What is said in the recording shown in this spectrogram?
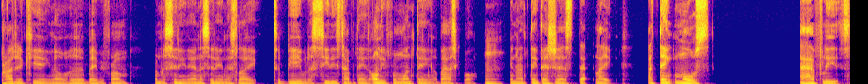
project kid, you know, hood baby from from the city, in the inner city, and it's like to be able to see these type of things only from one thing, a basketball. Mm. You know, I think that's just that. Like, I think most athletes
